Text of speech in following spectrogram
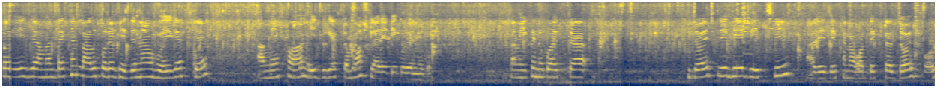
তো এই যে আমার দেখেন লাল করে ভেজে নেওয়া হয়ে গেছে। আমি এখন এইদিকে একটা মশলা রেডি করে নেব। আমি এখানে কয়েকটা জয়ত্রী দিয়ে দিচ্ছি। আর এই যেখানে অর্ধেকটা জয়ফল,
